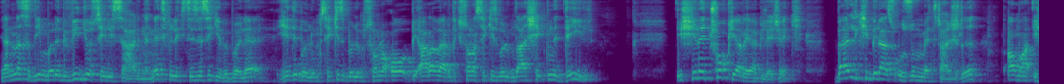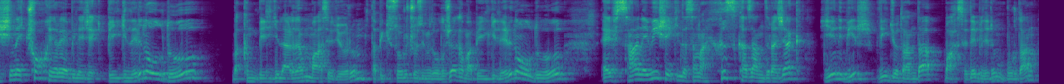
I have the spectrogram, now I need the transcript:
Yani nasıl diyeyim böyle bir video serisi halinde Netflix dizisi gibi böyle 7 bölüm 8 bölüm sonra o bir ara verdik sonra 8 bölüm daha şeklinde değil. İşine çok yarayabilecek belki biraz uzun metrajlı ama işine çok yarayabilecek bilgilerin olduğu bakın bilgilerden bahsediyorum. Tabii ki soru çözümü de olacak ama bilgilerin olduğu efsanevi şekilde sana hız kazandıracak yeni bir videodan da bahsedebilirim. Buradan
